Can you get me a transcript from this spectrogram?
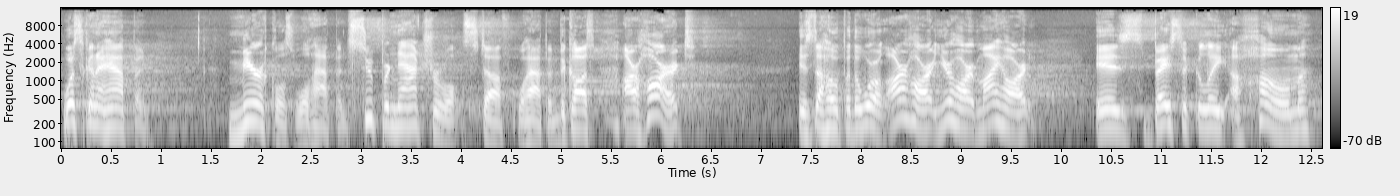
what's going to happen? Miracles will happen, supernatural stuff will happen because our heart is the hope of the world. Our heart, your heart, my heart, is basically a home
